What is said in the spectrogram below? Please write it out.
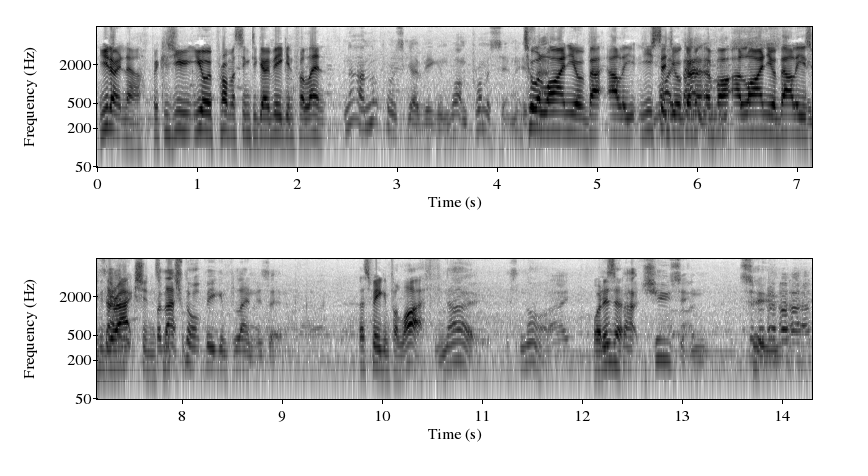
You don't know because you, you were promising to go vegan for Lent. No, I'm not promising to go vegan. What I'm promising is To align your va- ali- you said you were going to values- align your values with your actions. But that's not vegan for Lent, is it? that's vegan for life. No, it's not. What is it's it? about choosing to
